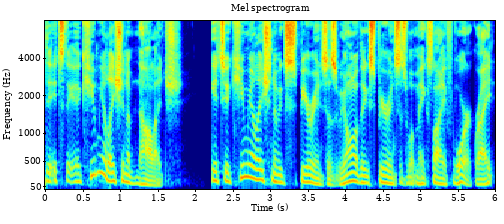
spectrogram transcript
it's the accumulation of knowledge. It's the accumulation of experiences. We all know the experience is what makes life work, right?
